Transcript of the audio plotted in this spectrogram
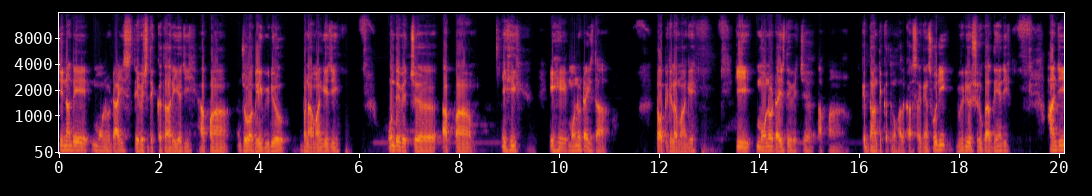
ਜਿਨ੍ਹਾਂ ਦੇ ਮੋਨੋਟਾਈਜ਼ ਦੇ ਵਿੱਚ ਦਿੱਕਤ ਆ ਰਹੀ ਹੈ ਜੀ, ਆਪਾਂ ਜੋ ਅਗਲੀ ਵੀਡੀਓ ਬਣਾਵਾਂਗੇ ਜੀ। ਉਹਦੇ ਵਿੱਚ ਆਪਾਂ ਇਹੀ, ਇਹ ਮੋਨੋਟਾਈਜ਼ ਦਾ ਟੌਪਿਕ ਲਵਾਂਗੇ ਕਿ ਮੋਨੋਟਾਈਜ਼ ਦੇ ਵਿੱਚ ਆਪਾਂ ਕਿੱਦਾਂ ਦਿੱਕਤ ਨੂੰ ਹੱਲ ਕਰ ਸਕਦੇ ਹਾਂ। ਸੋ ਜੀ ਵੀਡੀਓ ਸ਼ੁਰੂ ਕਰਦੇ ਹਾਂ ਜੀ। ਹਾਂਜੀ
